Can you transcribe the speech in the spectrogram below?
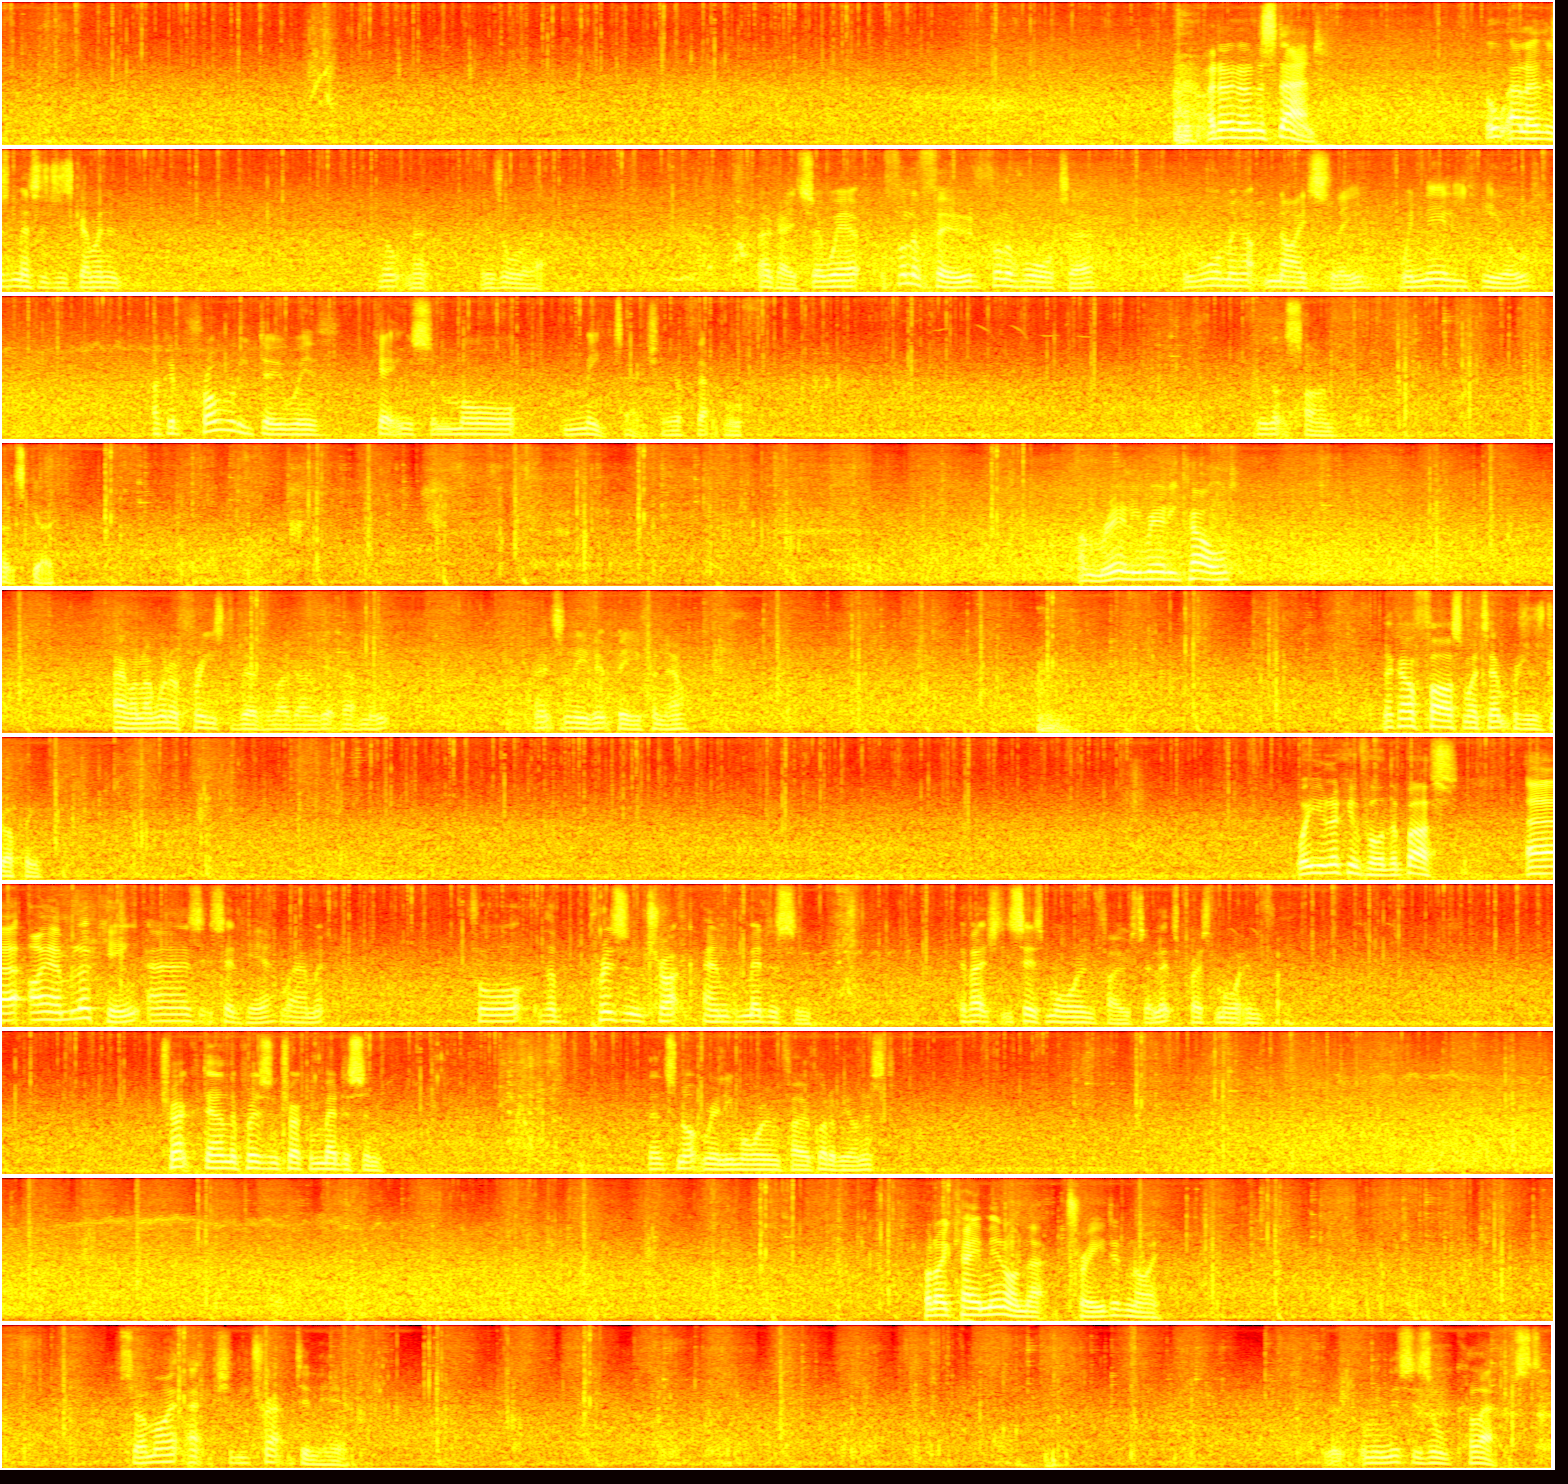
I don't understand. Oh, hello, there's messages coming in. Oh, no, there's all of that. Okay, so we're full of food, full of water. We're warming up nicely. We're nearly healed. I could probably do with getting some more meat, actually, off that wolf. We've got time. Let's go. I'm really, really cold. Hang on, I'm going to freeze to death if I go and get that meat. Let's leave it be for now. Look how fast my temperature's dropping. What are you looking for? The bus? Uh, I am looking, as it said here, where am I? For the prison truck and medicine. It actually says more info, so let's press more info. Track down the prison truck and medicine. That's not really more info, I've got to be honest. But I came in on that tree, didn't I? So am I actually trapped in here? I mean, this is all collapsed.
